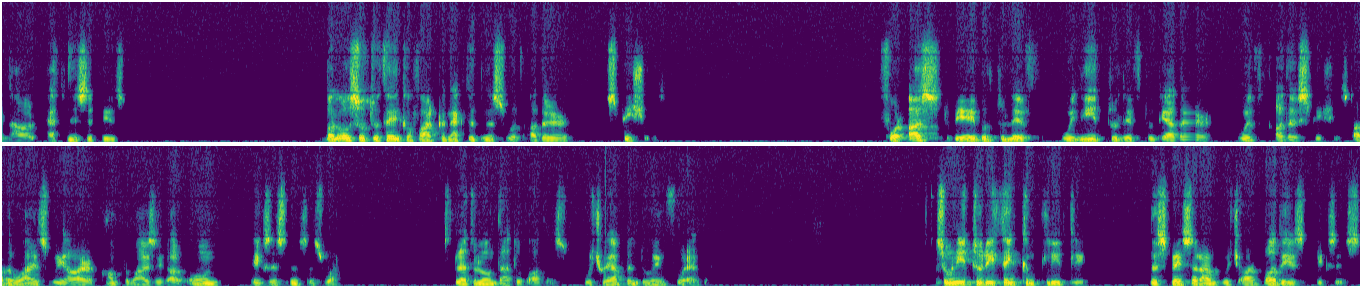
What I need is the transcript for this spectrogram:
in our ethnicities, but also to think of our connectedness with other species. For us to be able to live, we need to live together with other species. Otherwise, we are compromising our own existence as well, let alone that of others, which we have been doing forever. So we need to rethink completely the space around which our bodies exist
